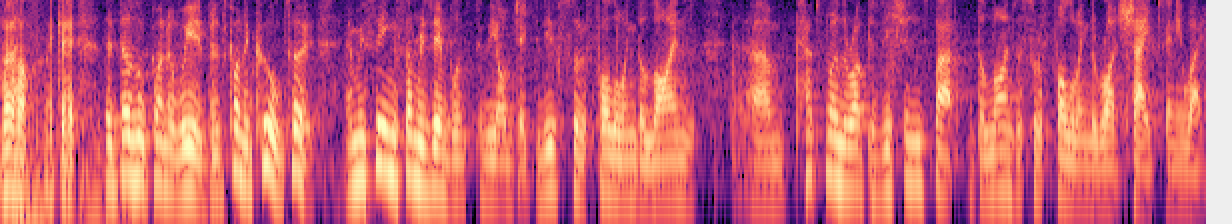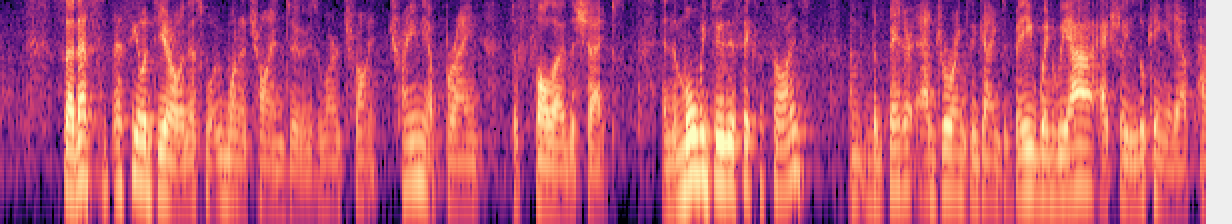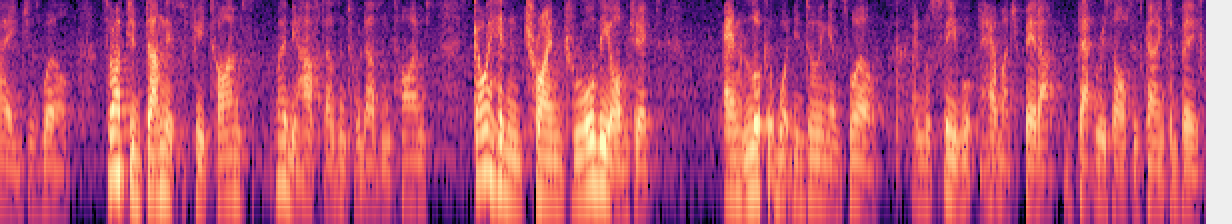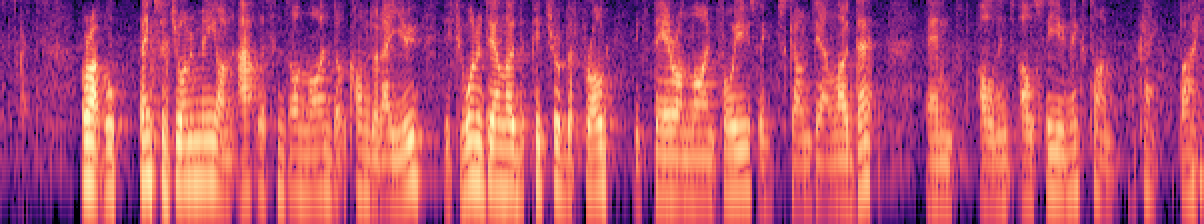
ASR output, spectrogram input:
Well, okay, it does look kind of weird, but it's kind of cool too. And we're seeing some resemblance to the object. It is sort of following the lines, um, perhaps not in the right positions, but the lines are sort of following the right shapes anyway. So that's, that's the idea of it. That's what we want to try and do, is we want to try train our brain to follow the shapes. And the more we do this exercise, um, the better our drawings are going to be when we are actually looking at our page as well. So after you've done this a few times, maybe half a dozen to a dozen times, go ahead and try and draw the object and look at what you're doing as well. And we'll see how much better that result is going to be. All right, well, thanks for joining me on artlessonsonline.com.au. If you want to download the picture of the frog, it's there online for you, so just go and download that. And I'll, I'll see you next time. Okay, bye.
